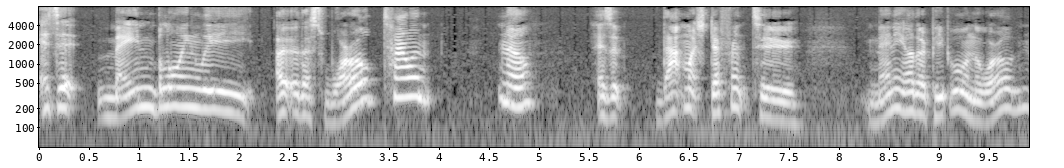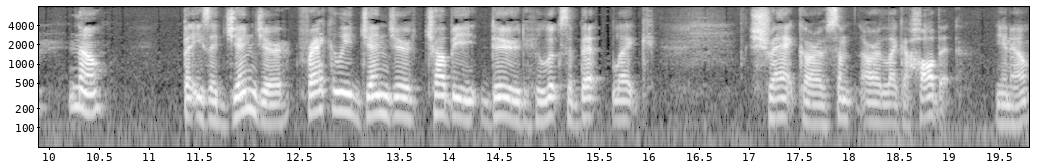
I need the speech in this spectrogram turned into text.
is it mind blowingly out of this world talent? No. Is it that much different to many other people in the world? No. But he's a ginger, freckly, ginger, chubby dude who looks a bit like Shrek or some or like a hobbit, you know?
